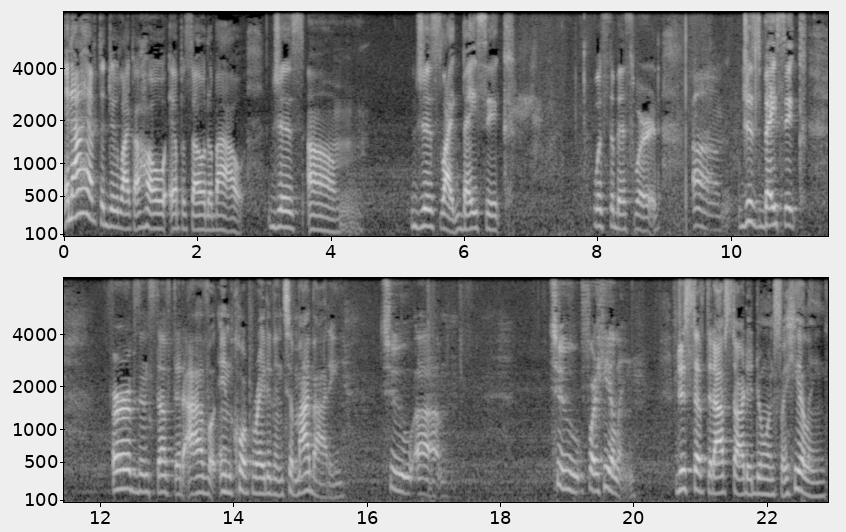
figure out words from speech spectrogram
And i have to do like a whole episode about just um just like basic what's the best word? Um just basic herbs and stuff that i've incorporated into my body to um to for healing. Just stuff that i've started doing for healing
